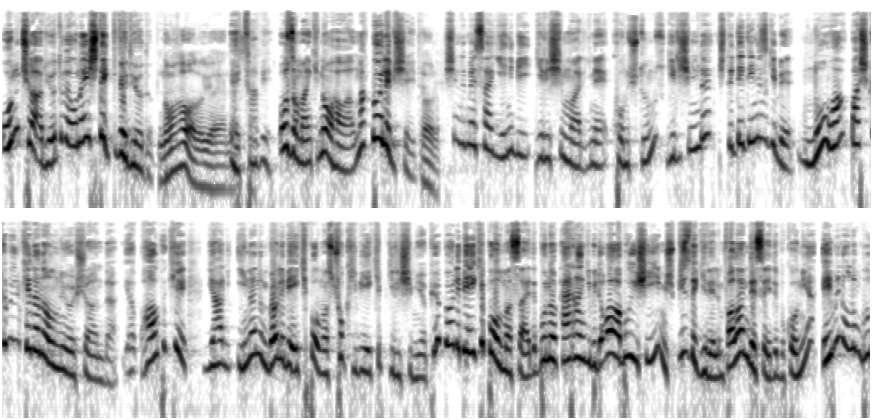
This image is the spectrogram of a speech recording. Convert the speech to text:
Onu çağırıyordu ve ona iş teklif ediyordu. Know-how alıyor yani. E tabi. O zamanki know-how almak böyle bir şeydi. Doğru. Şimdi mesela yeni bir girişim var yine konuştuğumuz. Girişimde işte dediğiniz gibi know-how başka bir ülkeden alınıyor şu anda. Ya, halbuki yani inanın böyle bir ekip olması çok iyi bir ekip girişimi yapıyor. Böyle bir ekip olmasaydı bunu herhangi biri aa bu iş iyiymiş biz de girelim falan deseydi bu konuya. Emin olun bu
